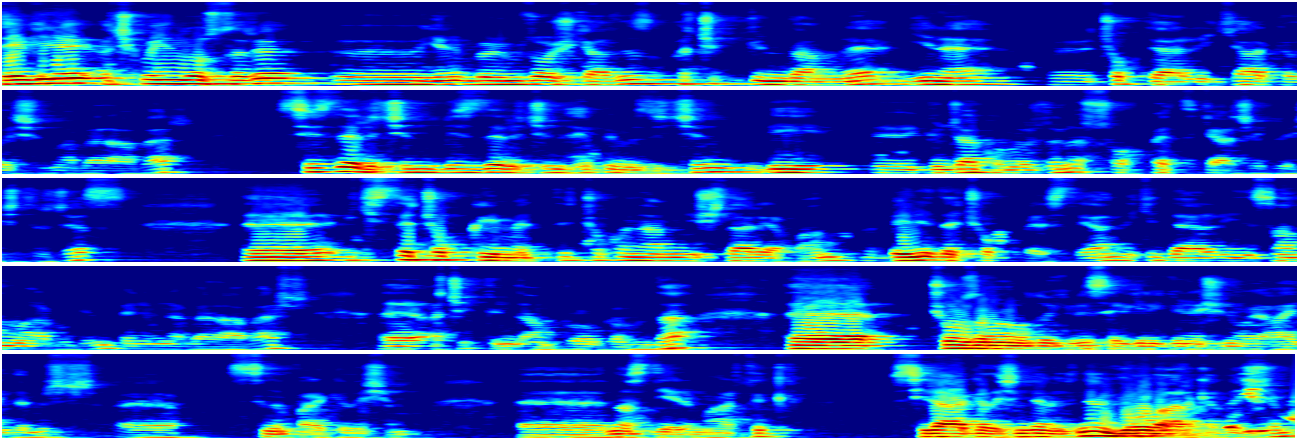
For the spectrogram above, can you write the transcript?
Sevgili Açık Beyin dostları, e, yeni bölümümüze hoş geldiniz. Açık gündemle yine e, çok değerli iki arkadaşımla beraber sizler için, bizler için, hepimiz için bir e, güncel konu üzerine sohbet gerçekleştireceğiz. İkisi de çok kıymetli, çok önemli işler yapan, beni de çok besleyen iki değerli insan var bugün benimle beraber Açık Gündem programında. Çoğu zaman olduğu gibi sevgili Güneşin Oy Aydemir, sınıf arkadaşım, nasıl diyelim artık silah arkadaşım demedim değil mi? Yol arkadaşım.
